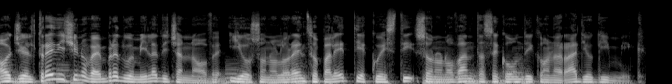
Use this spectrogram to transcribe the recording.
Oggi è il 13 novembre 2019, io sono Lorenzo Paletti e questi sono 90 secondi con Radio Gimmick.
